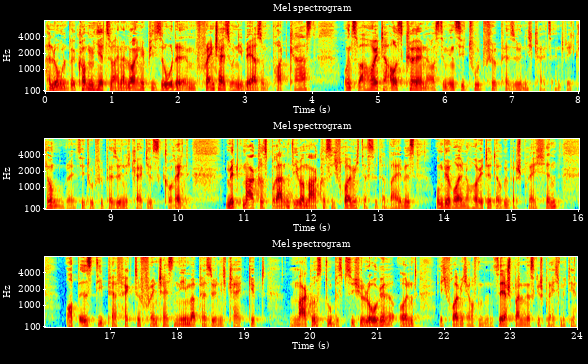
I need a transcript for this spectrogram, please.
Hallo und willkommen hier zu einer neuen Episode im Franchise Universum Podcast. Und zwar heute aus Köln, aus dem Institut für Persönlichkeitsentwicklung oder Institut für Persönlichkeit ist korrekt, mit Markus Brandt. Lieber Markus, ich freue mich, dass du dabei bist. Und wir wollen heute darüber sprechen, ob es die perfekte Franchise-Nehmer-Persönlichkeit gibt. Markus, du bist Psychologe und ich freue mich auf ein sehr spannendes Gespräch mit dir.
